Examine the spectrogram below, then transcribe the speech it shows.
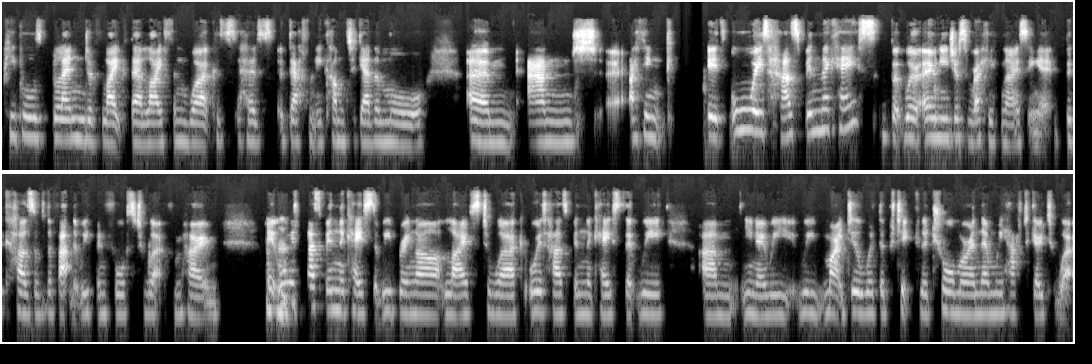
people's blend of like their life and work has, has definitely come together more um, and i think it always has been the case but we're only just recognizing it because of the fact that we've been forced to work from home it mm-hmm. always has been the case that we bring our lives to work it always has been the case that we um, you know we we might deal with a particular trauma and then we have to go to work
